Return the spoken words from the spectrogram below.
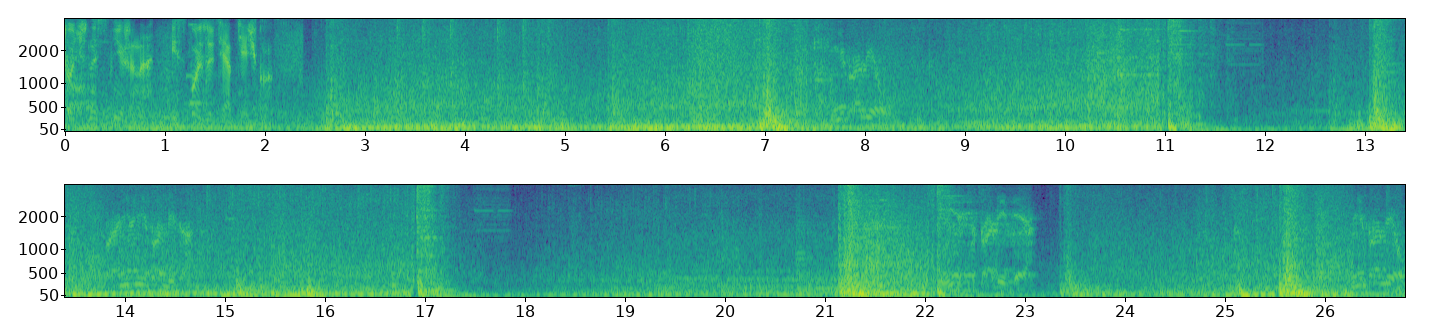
Точность снижена. Используйте аптечку. Не пробил. Броня не пробита. Есть пробитие. Не пробил.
